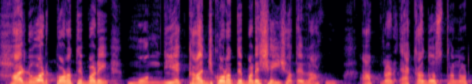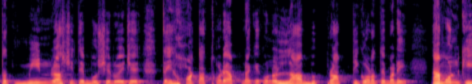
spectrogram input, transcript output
হার্ডওয়ার্ক করাতে পারে, মন দিয়ে কাজ করাতে পারে। সেই সাথে রাহু আপনার একাদশ স্থান অর্থাৎ মীন রাশিতে বসে রয়েছে, তাই হঠাৎ করে আপনাকে কোনো লাভ প্রাপ্তি করাতে পারে। এমনকি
